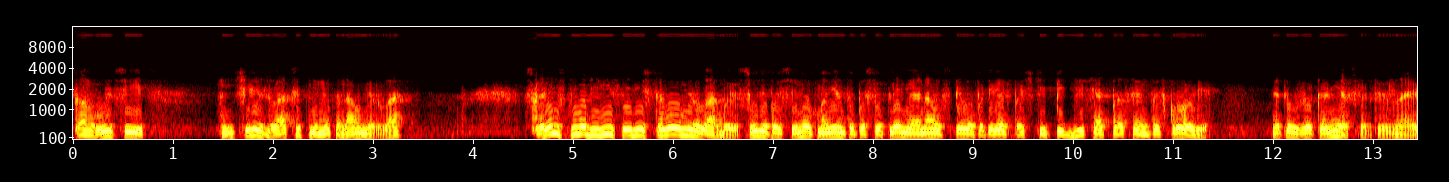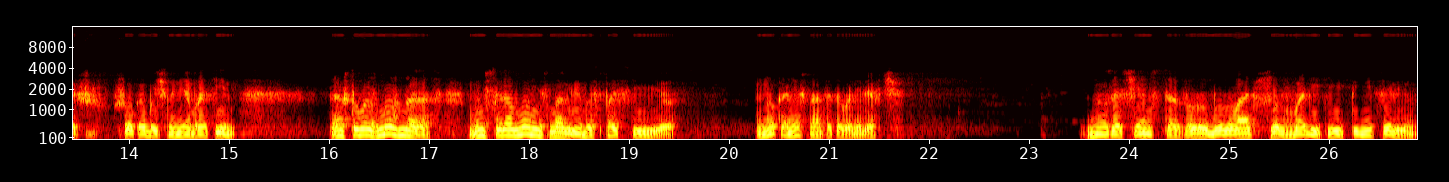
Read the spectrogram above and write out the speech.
конвульсии, и через 20 минут она умерла. Скорее всего, девица и без того умерла бы. Судя по всему, к моменту поступления она успела потерять почти 50% крови. Это уже конец, как ты знаешь. Шок обычно необратим. Так что, возможно, мы все равно не смогли бы спасти ее. Но, конечно, от этого не легче. Но зачем Стазору было вообще вводить ей пенициллин?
